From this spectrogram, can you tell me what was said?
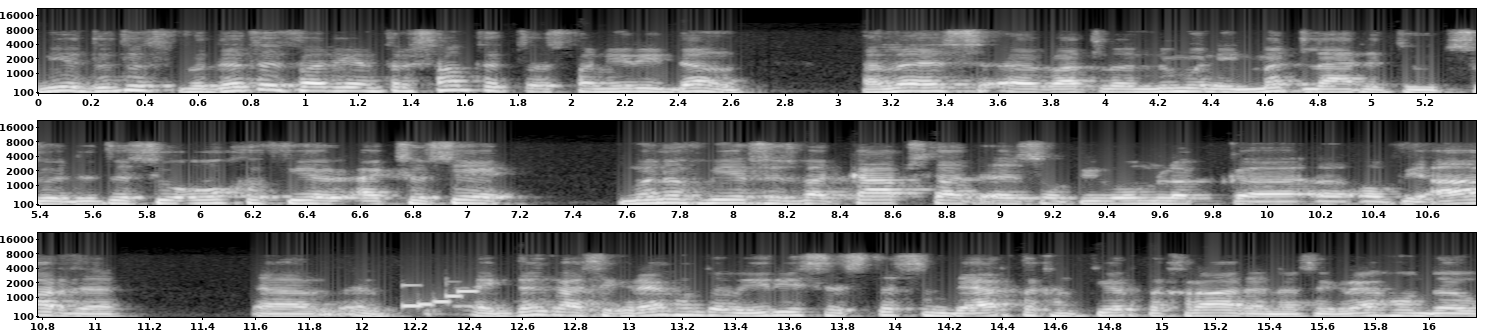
nee, dit is dit is wat die interessantheid is van hierdie ding. Hulle is uh, wat hulle noem in die mid latitude. So dit is so ongeveer ek sou sê min of meer soos wat Kaapstad is op die oomblik uh, op die aarde. Uh, ek dink as ek reg onthou hierdie is tussen 30 en 40 grade en as ek reg onthou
